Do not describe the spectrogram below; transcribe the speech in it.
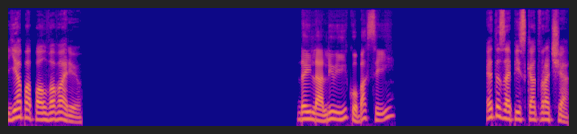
Я попал в аварию. Đây là lưu ý của bác sĩ. Это записка от врача.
